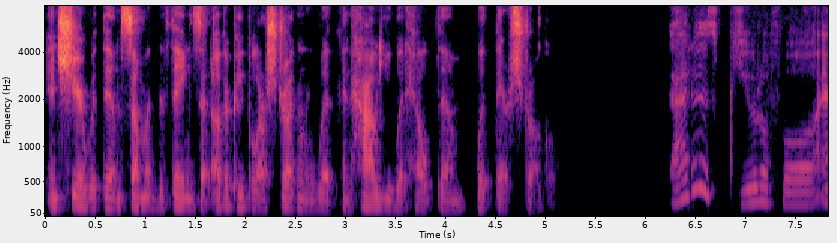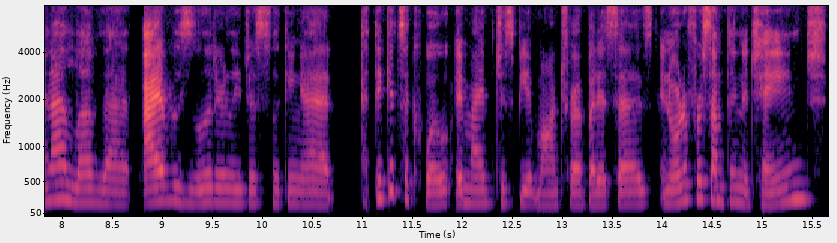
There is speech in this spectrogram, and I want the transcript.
and share with them some of the things that other people are struggling with and how you would help them with their struggle. That is beautiful. And I love that. I was literally just looking at, I think it's a quote. It might just be a mantra, but it says, in order for something to change,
